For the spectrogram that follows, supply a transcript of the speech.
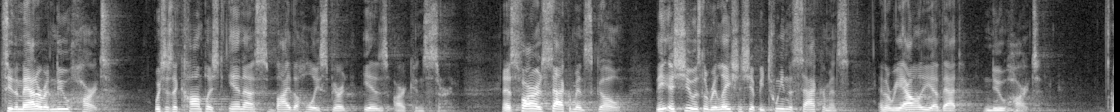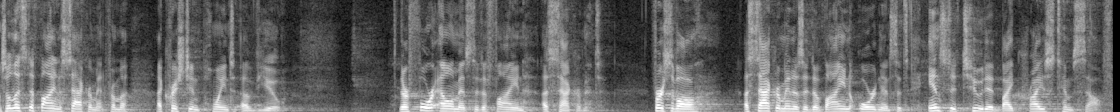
See, the matter of a new heart which is accomplished in us by the Holy Spirit, is our concern. And as far as sacraments go, the issue is the relationship between the sacraments and the reality of that new heart. So let's define a sacrament from a, a Christian point of view. There are four elements to define a sacrament. First of all, a sacrament is a divine ordinance that's instituted by Christ Himself.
